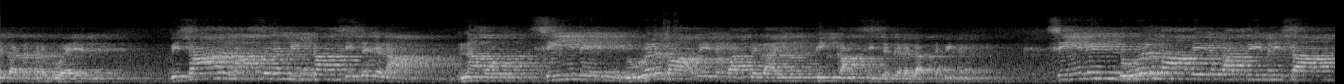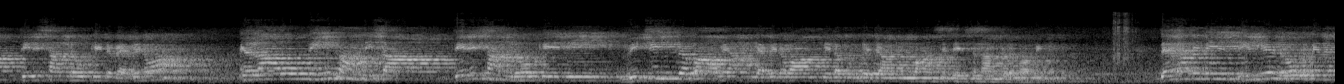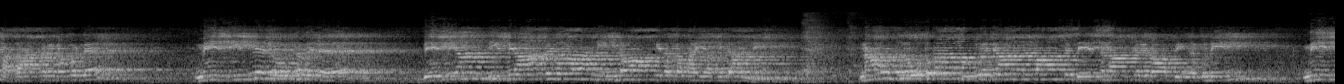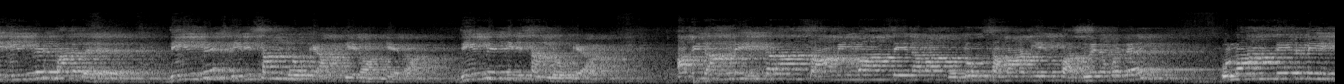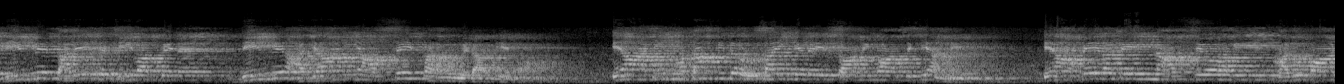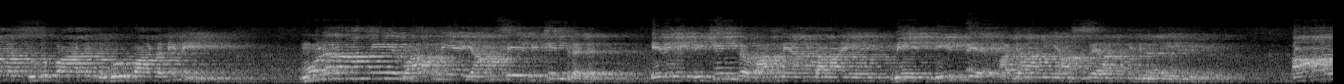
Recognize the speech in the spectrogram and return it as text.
ගත කරපු අය විශාල ලස්සන පින්කම් සිද්ධ කළා. නමුත් සීලෙන් දුර්වලභාවයට පත් වෙලයි පින්කම් සිද්ධ කරගත්ත පිට. සීලෙන් දුර්වලභාවයට පත් වීම නිසා තිරිසන් ලෝකයට වැටෙනවා. කළා වූ පින්කම් නිසා තිරිසන් ලෝකයේදී විචිත්‍ර භාවයක් ලැබෙනවා කියලා බුදුජානක මහන්සේ දේශනා කරනවා පිට. දැන් අපි මේ දිව්‍ය ලෝක ගැන කතා කරන নামক සුදු පාට දුඹුරු පාට නෙමෙයි. මොනරාමේ වර්ණය යම්සේ විචිත්‍රද? එවැනි විචිත්‍ර වර්ණයක් තමයි මේ දිව්‍ය අජානීය අස්වැයක් තිබිලා තියෙන්නේ. ආ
